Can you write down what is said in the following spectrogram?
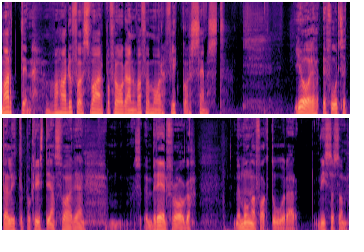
Martin, vad har du för svar på frågan varför mår flickor sämst? Ja, jag fortsätter lite på Christians svar. Det är en, bred fråga med många faktorer. Vissa som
